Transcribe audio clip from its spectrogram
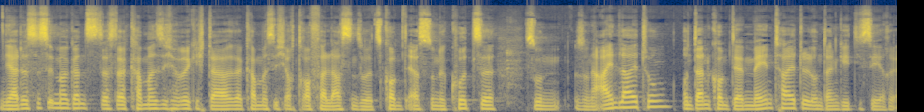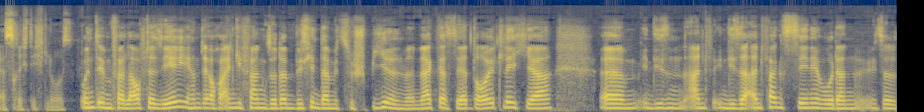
Ja, das ist immer ganz, das, da kann man sich ja wirklich, da, da kann man sich auch drauf verlassen. So, jetzt kommt erst so eine kurze, so, ein, so eine Einleitung und dann kommt der Main-Title und dann geht die Serie erst richtig los. Und im Verlauf der Serie haben sie auch angefangen, so ein bisschen damit zu spielen. Man merkt das sehr deutlich, ja, ähm, in, diesen, in dieser Anfangsszene, wo dann so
